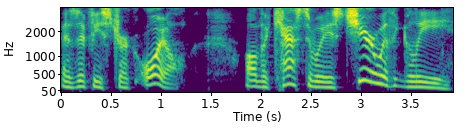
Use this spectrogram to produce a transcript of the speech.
as if he struck oil. All the castaways cheer with glee.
